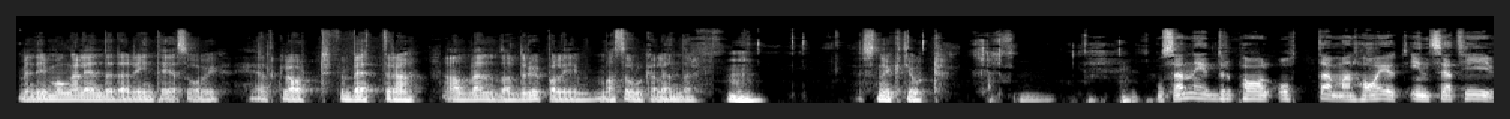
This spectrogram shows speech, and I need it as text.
Men det är många länder där det inte är så. Vi helt klart förbättra användandet av Drupal i massa olika länder. Mm. Snyggt gjort. Och sen i Drupal 8, man har ju ett initiativ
